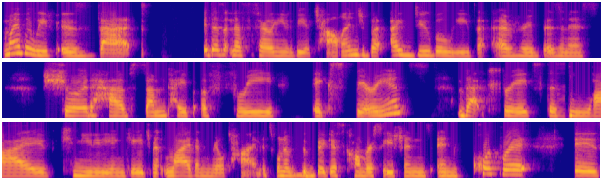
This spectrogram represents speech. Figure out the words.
My belief is that it doesn't necessarily need to be a challenge, but I do believe that every business should have some type of free experience that creates this live community engagement live in real time it's one of the biggest conversations in corporate is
